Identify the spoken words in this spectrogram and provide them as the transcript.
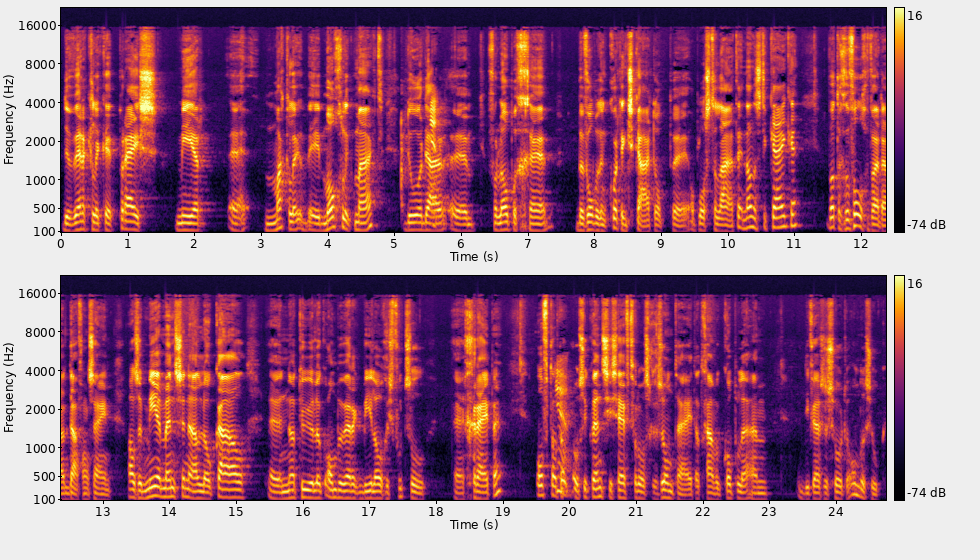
de werkelijke prijs meer eh, makkelijk, eh, mogelijk maakt, door daar voorlopig bijvoorbeeld een kortingskaart op, op los te laten. En dan eens te kijken wat de gevolgen va- daar- daarvan zijn. Als er meer mensen naar lokaal, eh, natuurlijk, onbewerkt biologisch voedsel eh, grijpen, of dat Ja. ook consequenties heeft voor onze gezondheid. Dat gaan we koppelen aan diverse soorten onderzoek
